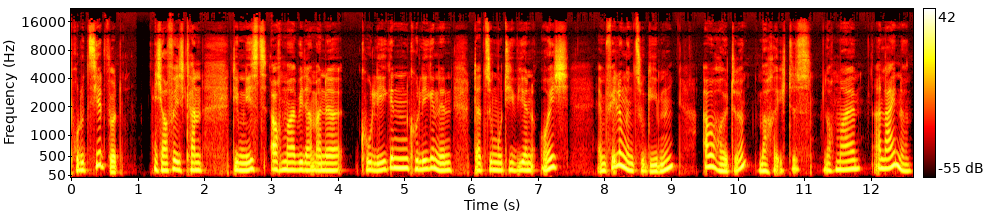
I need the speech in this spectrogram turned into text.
produziert wird. Ich hoffe, ich kann demnächst auch mal wieder meine Kolleginnen, Kolleginnen dazu motivieren, euch Empfehlungen zu geben. Aber heute mache ich das nochmal alleine.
